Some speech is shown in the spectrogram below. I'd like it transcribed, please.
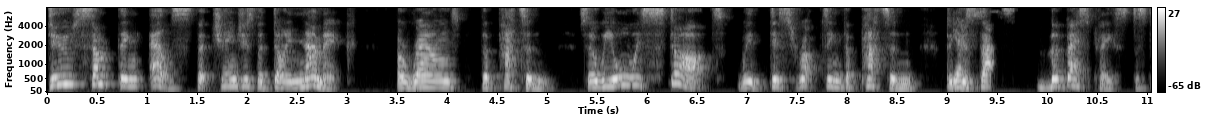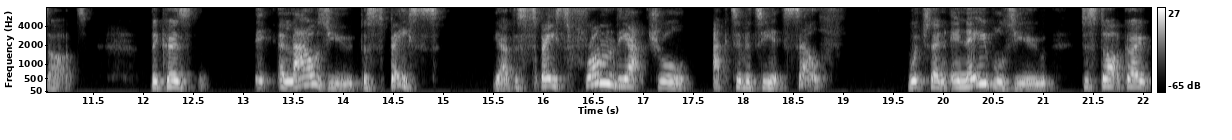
do something else that changes the dynamic around the pattern so we always start with disrupting the pattern because yes. that's the best place to start because it allows you the space yeah the space from the actual activity itself which then enables you to start going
